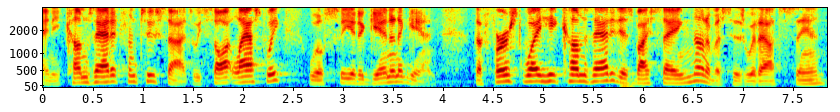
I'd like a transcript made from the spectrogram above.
And he comes at it from two sides. We saw it last week. We'll see it again and again. The first way he comes at it is by saying, None of us is without sin.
